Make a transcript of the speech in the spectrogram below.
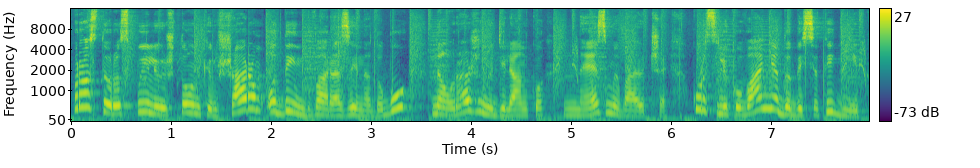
Просто розпилюєш тонким шаром один-два рази на добу на уражену ділянку, не змиваючи. Курс лікування до 10 днів.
